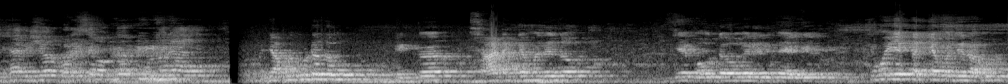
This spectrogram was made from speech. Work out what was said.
ह्या विषयावर बरेचसे वक्ते बोलणारे आहेत. म्हणजे आपण कुठं जाऊ? एक तर सहा टक्क्यामध्ये जाऊ. जे बौद्ध वगैरे तिथे येतील. किंवा एक टक्क्यामध्ये राहून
